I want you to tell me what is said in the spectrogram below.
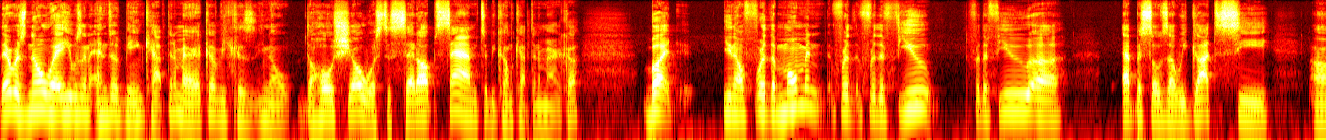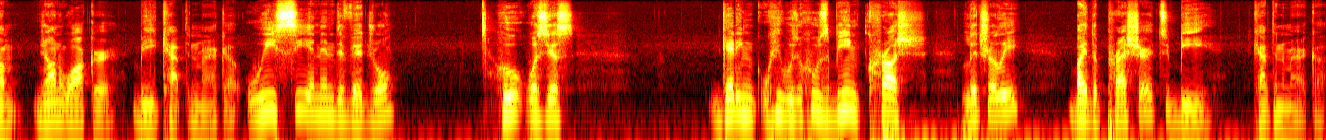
There was no way he was going to end up being Captain America because, you know, the whole show was to set up Sam to become Captain America. But, you know, for the moment, for the, for the few, for the few uh, episodes that we got to see um, John Walker be Captain America, we see an individual who was just getting, he was, who's being crushed literally by the pressure to be Captain America.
